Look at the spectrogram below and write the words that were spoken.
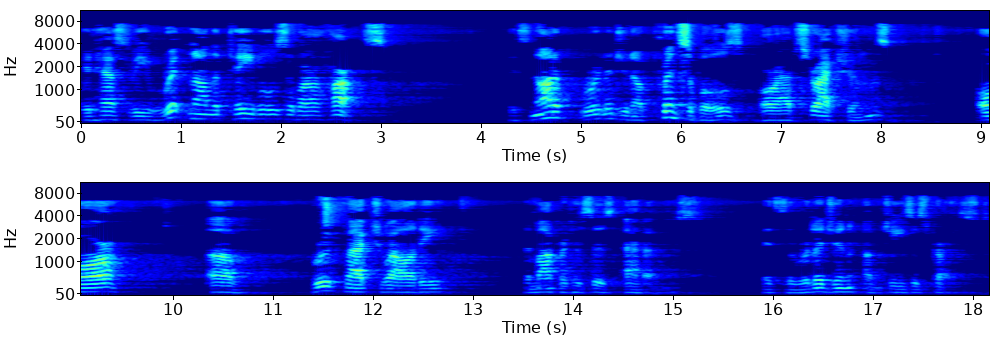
it has to be written on the tables of our hearts. It's not a religion of principles or abstractions or of brute factuality, Democritus's atoms. It's the religion of Jesus Christ.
